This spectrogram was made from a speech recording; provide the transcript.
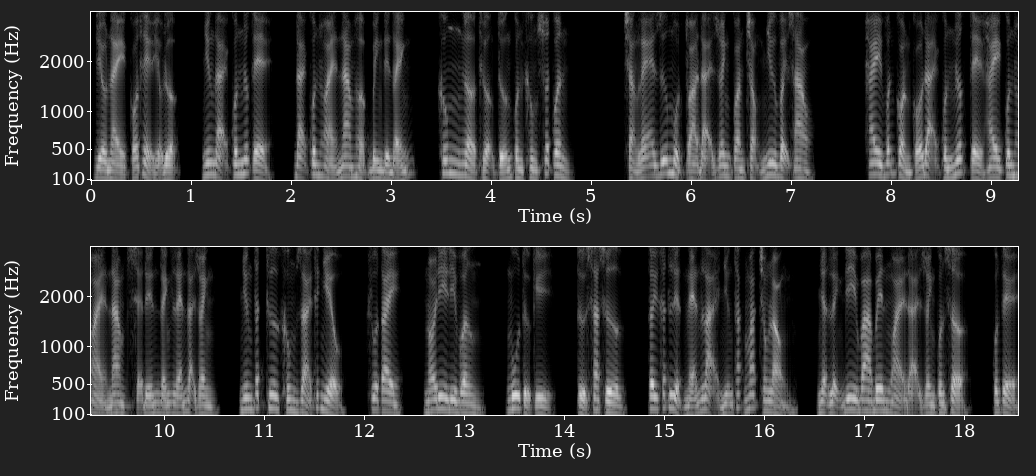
điều này có thể hiểu được, nhưng đại quân nước tề, đại quân hoài nam hợp binh đến đánh, không ngờ thượng tướng quân không xuất quân. Chẳng lẽ giữ một tòa đại doanh quan trọng như vậy sao? Hay vẫn còn có đại quân nước tề hay quân hoài nam sẽ đến đánh lén đại doanh, nhưng tất thư không giải thích nhiều, khua tay, nói đi đi vâng ngu tử kỳ từ xa xưa tây khất liệt nén lại những thắc mắc trong lòng, nhận lệnh đi ba bên ngoài đại doanh quân sở, quân tề,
